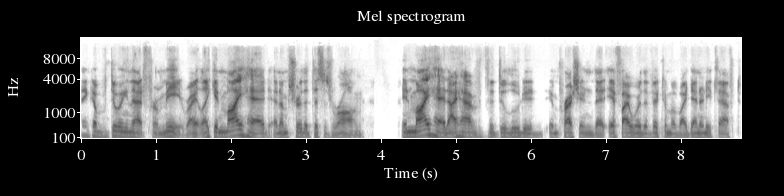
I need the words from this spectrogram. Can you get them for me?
think of doing that for me, right? Like in my head and I'm sure that this is wrong. In my head I have the deluded impression that if I were the victim of identity theft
